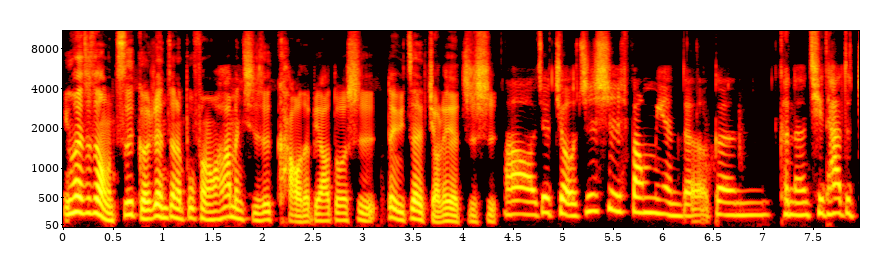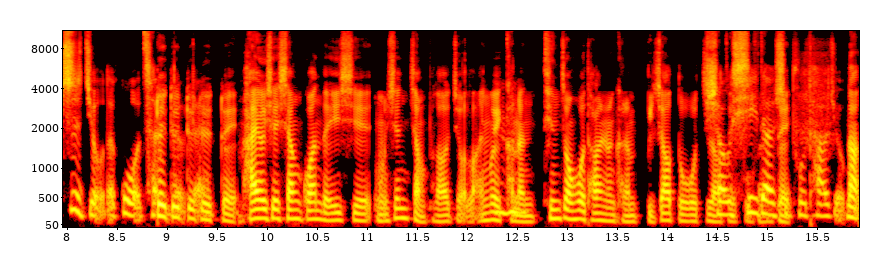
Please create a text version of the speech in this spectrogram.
因为这种资格认证的部分的话，他们其实考的比较多是对于这酒类的知识哦，就酒知识方面的跟可能其他的制酒的过程。对对对对对，还有一些相关的一些，我们先讲葡萄酒了，因为可能听众或台湾人可能比较多知道熟悉的是葡萄酒。那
